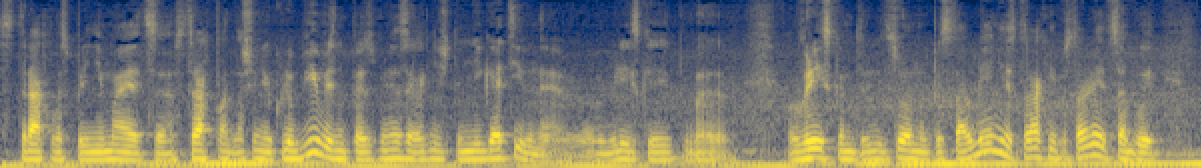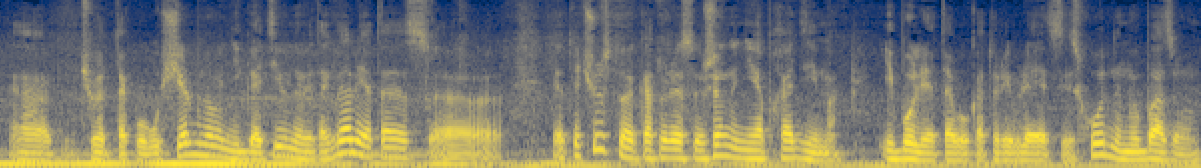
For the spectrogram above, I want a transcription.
страх воспринимается, страх по отношению к любви воспринимается как нечто негативное. В, еврейской, э, в еврейском традиционном представлении страх не представляет собой э, чего-то такого ущербного, негативного и так далее. Это, э, это чувство, которое совершенно необходимо, и более того, которое является исходным и базовым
